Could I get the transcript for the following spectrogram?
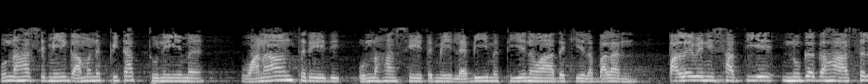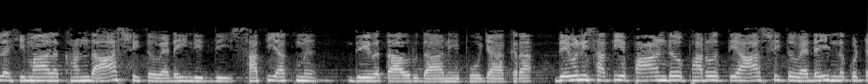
උන්වහන්සේ මේ ගමන පිටත් තුනේම වනාන්තරයේදී උන්වහන්සේට මේ ලැබීම තියනවාද කියලා බලන්න. පළවෙනි සතියේ නුගගහ අසල හිමාල කන්ද ආශ්‍රිතව වැඩ ඉඳිද්දී සතියක්ම දේවතාවරු දානේ පූජා කරා. දෙවනි සතිය පාණ්ඩව පර්වතය ආශ්‍රිතව වැඩ ඉන්නකොට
